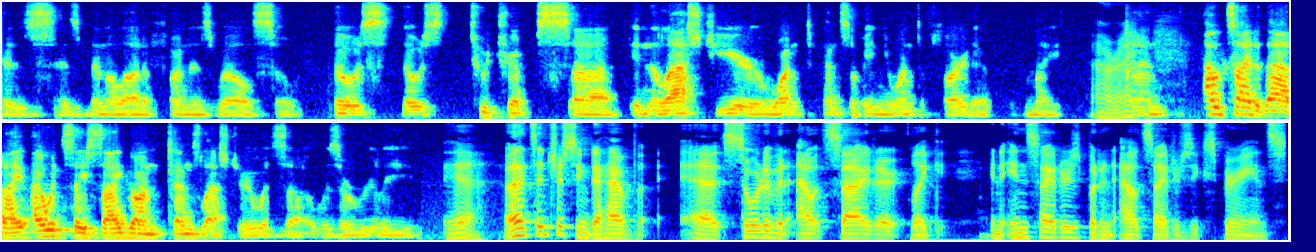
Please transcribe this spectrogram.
has has been a lot of fun as well. So those those two trips uh, in the last year, one to Pennsylvania, one to Florida, my All right. and outside of that, I, I would say Saigon Tens last year was uh, was a really Yeah. That's interesting to have uh, sort of an outsider, like an insider's, but an outsider's experience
